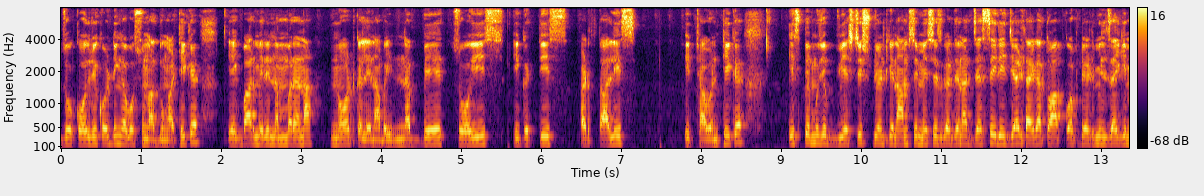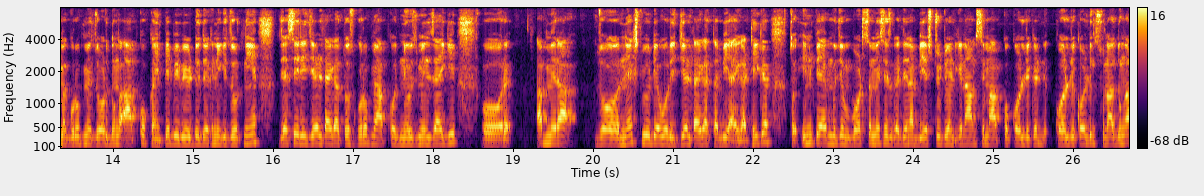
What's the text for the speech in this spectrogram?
जो कॉल रिकॉर्डिंग है वो सुना दूँगा, ठीक है? एक बार मेरे नंबर है ना नोट कर लेना भाई, नब्बे, चौबीस, इकतीस, अड़तालीस, इक्यावन, ठीक है? इस पर मुझे बी स्टूडेंट के नाम से मैसेज कर देना। जैसे रिज़ल्ट आएगा तो आपको अपडेट मिल जाएगी। मैं ग्रुप में जोड़ दूँगा। आपको कहीं पे भी वीडियो देखने की ज़रूरत नहीं है। जैसे रिज़ल्ट आएगा तो उस ग्रुप में आपको न्यूज़ मिल जाएगी। और अब मेरा जो नेक्स्ट वीडियो वो रिज़ल्ट आएगा तभी आएगा, ठीक है? तो इन पे मुझे व्हाट्सअप मैसेज कर देना। बी स्टूडेंट के नाम से मैं आपको कॉल रिकॉर्ड कॉल रिकॉर्डिंग सुना दूँगा।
